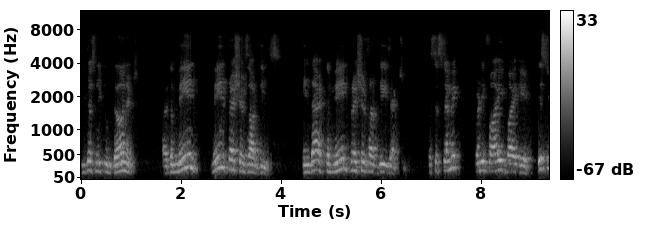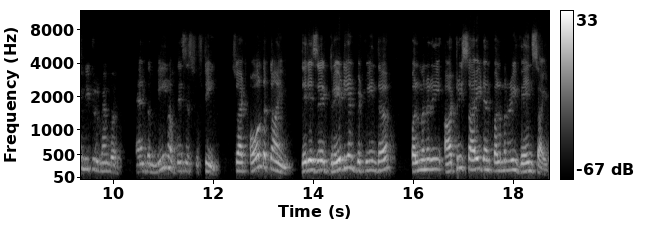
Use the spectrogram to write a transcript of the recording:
you just need to learn it. Uh, the main main pressures are these. In that, the main pressures are these actually. The systemic 25 by 8. This you need to remember. And the mean of this is 15. So at all the time, there is a gradient between the pulmonary artery side and pulmonary vein side.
